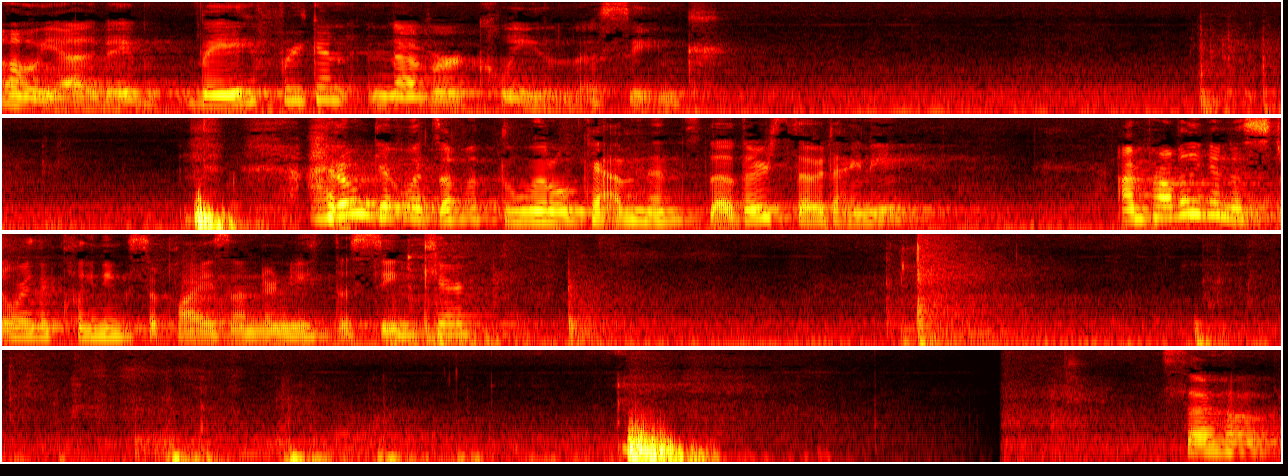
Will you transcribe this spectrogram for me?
Oh yeah, they they freaking never clean the sink. I don't get what's up with the little cabinets though. They're so tiny. I'm probably gonna store the cleaning supplies underneath the sink here. So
